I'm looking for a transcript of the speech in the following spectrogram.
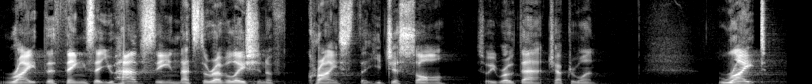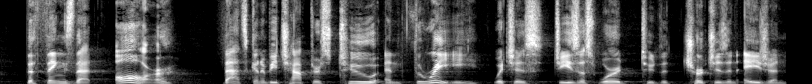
Write the things that you have seen. That's the revelation of Christ that he just saw. So he wrote that, chapter 1. Write the things that are. That's going to be chapters 2 and 3, which is Jesus' word to the churches in Asia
